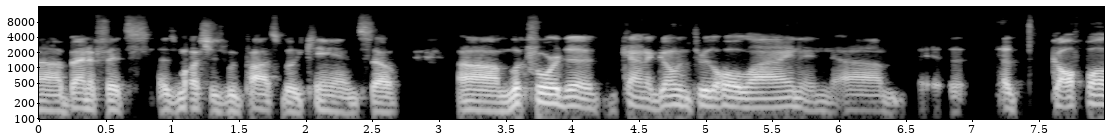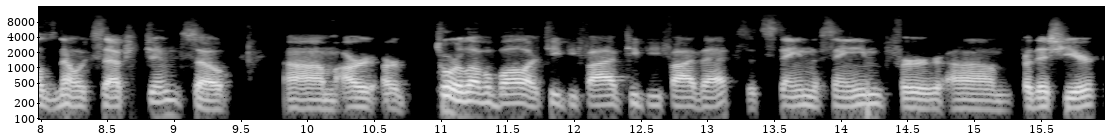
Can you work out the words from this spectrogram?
uh, benefits as much as we possibly can. So, um, look forward to kind of going through the whole line, and um, golf ball is no exception. So, um, our, our tour level ball, our TP5, TP5X. It's staying the same for um, for this year.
